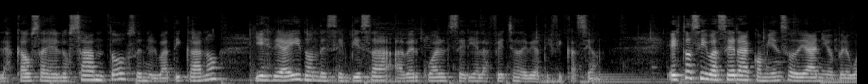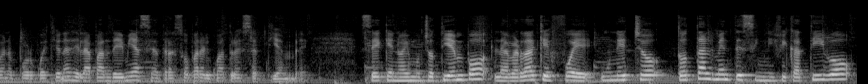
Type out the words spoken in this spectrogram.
las causas de los santos en el Vaticano y es de ahí donde se empieza a ver cuál sería la fecha de beatificación. Esto sí iba a ser a comienzo de año, pero bueno, por cuestiones de la pandemia se atrasó para el 4 de septiembre. Sé que no hay mucho tiempo, la verdad que fue un hecho totalmente significativo,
